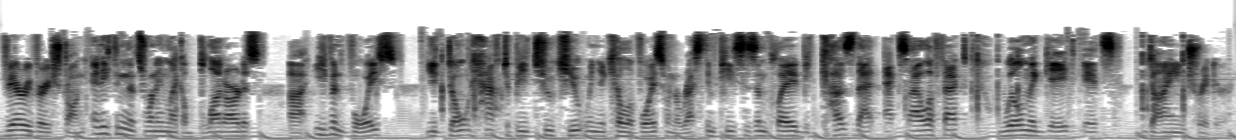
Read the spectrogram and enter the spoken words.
very, very strong. Anything that's running like a Blood Artist, uh, even Voice, you don't have to be too cute when you kill a voice when a rest in is in play because that exile effect will negate its dying trigger.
